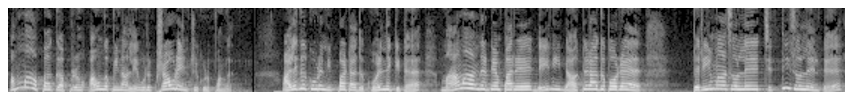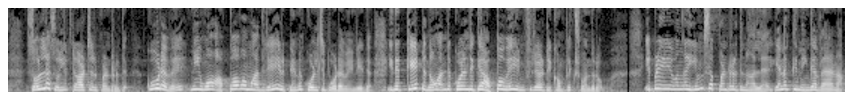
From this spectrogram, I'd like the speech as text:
அம்மா அப்பாவுக்கு அப்புறம் அவங்க பின்னாலே ஒரு க்ரௌட் என்ட்ரி கொடுப்பாங்க. அழுக கூட நிப்பாட்டாத குழந்தைகிட்ட மாமா வந்திருக்கேன் பாரு டே நீ டாக்டர் ஆக போகிற பெரியம்மா சொல்லு சித்தி சொல்லுன்ட்டு சொல்ல சொல்லி டார்ச்சர் பண்ணுறது கூடவே நீ உன் அப்பாவை மாதிரியே இருக்குன்னு கொளிச்சு போட வேண்டியது. இதை கேட்டதும் அந்த குழந்தைக்கு அப்போவே இன்ஃபீரியாரிட்டி காம்ப்ளெக்ஸ் வந்துடும் இப்படி இவங்க இம்சை பண்ணுறதுனால எனக்கு நீங்கள் வேணாம்.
